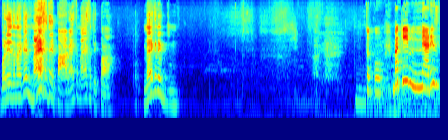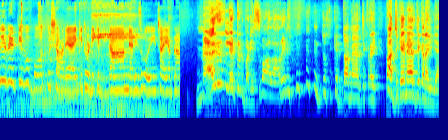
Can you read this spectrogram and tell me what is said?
ਬੜੇ ਦਿਨਾਂ ਕਹੇ ਮੈਂ ਕਿਤੇ ਪਾ ਮੈਂ ਕਿ ਮੈਂ ਕਿਤੇ ਪਾ। ਮੈਂ ਕਿ ਨਹੀਂ ਸਕੋ ਬਾਕੀ ਮੈਰਿਜ ਦੇ ਰਿਲੇਟਿਵ ਬਹੁਤ ਕੁਝ ਆ ਰਿਹਾ ਹੈ ਕਿ ਤੁਹਾਡੀ ਕਿੱਦਾਂ ਮੈਰਿਜ ਹੋਈ ਚਾਹੇ ਆਪਣਾ ਮੈਰਿਜ ਰਿਲੇਟਡ ਬੜੇ ਸਵਾਲ ਆ ਰਹੇ ਨੇ। ਤੁਸੀਂ ਕਿੱਦਾਂ ਮੈਰਿਜ ਕਰਾਈ? ਭੱਜ ਕੇ ਮੈਰਿਜ ਕਰਾਈ ਐ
